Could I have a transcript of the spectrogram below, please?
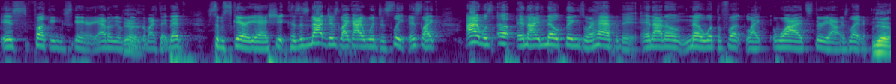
is fucking scary. I don't give a fuck Yeah. what nobody say. That's some scary ass shit. Because it's not just like I went to sleep. It's like I was up and I know things were happening, and I don't know what the fuck, like why it's three hours later. Yeah,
